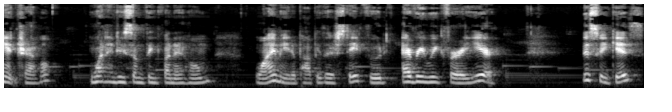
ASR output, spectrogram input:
Can't travel? Want to do something fun at home? Why made a popular state food every week for a year? This week is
